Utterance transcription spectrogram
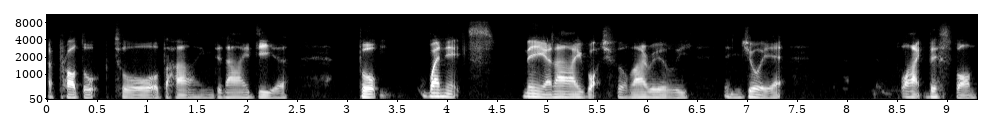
a product or behind an idea. But when it's me and I watch film, I really enjoy it, like this one,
